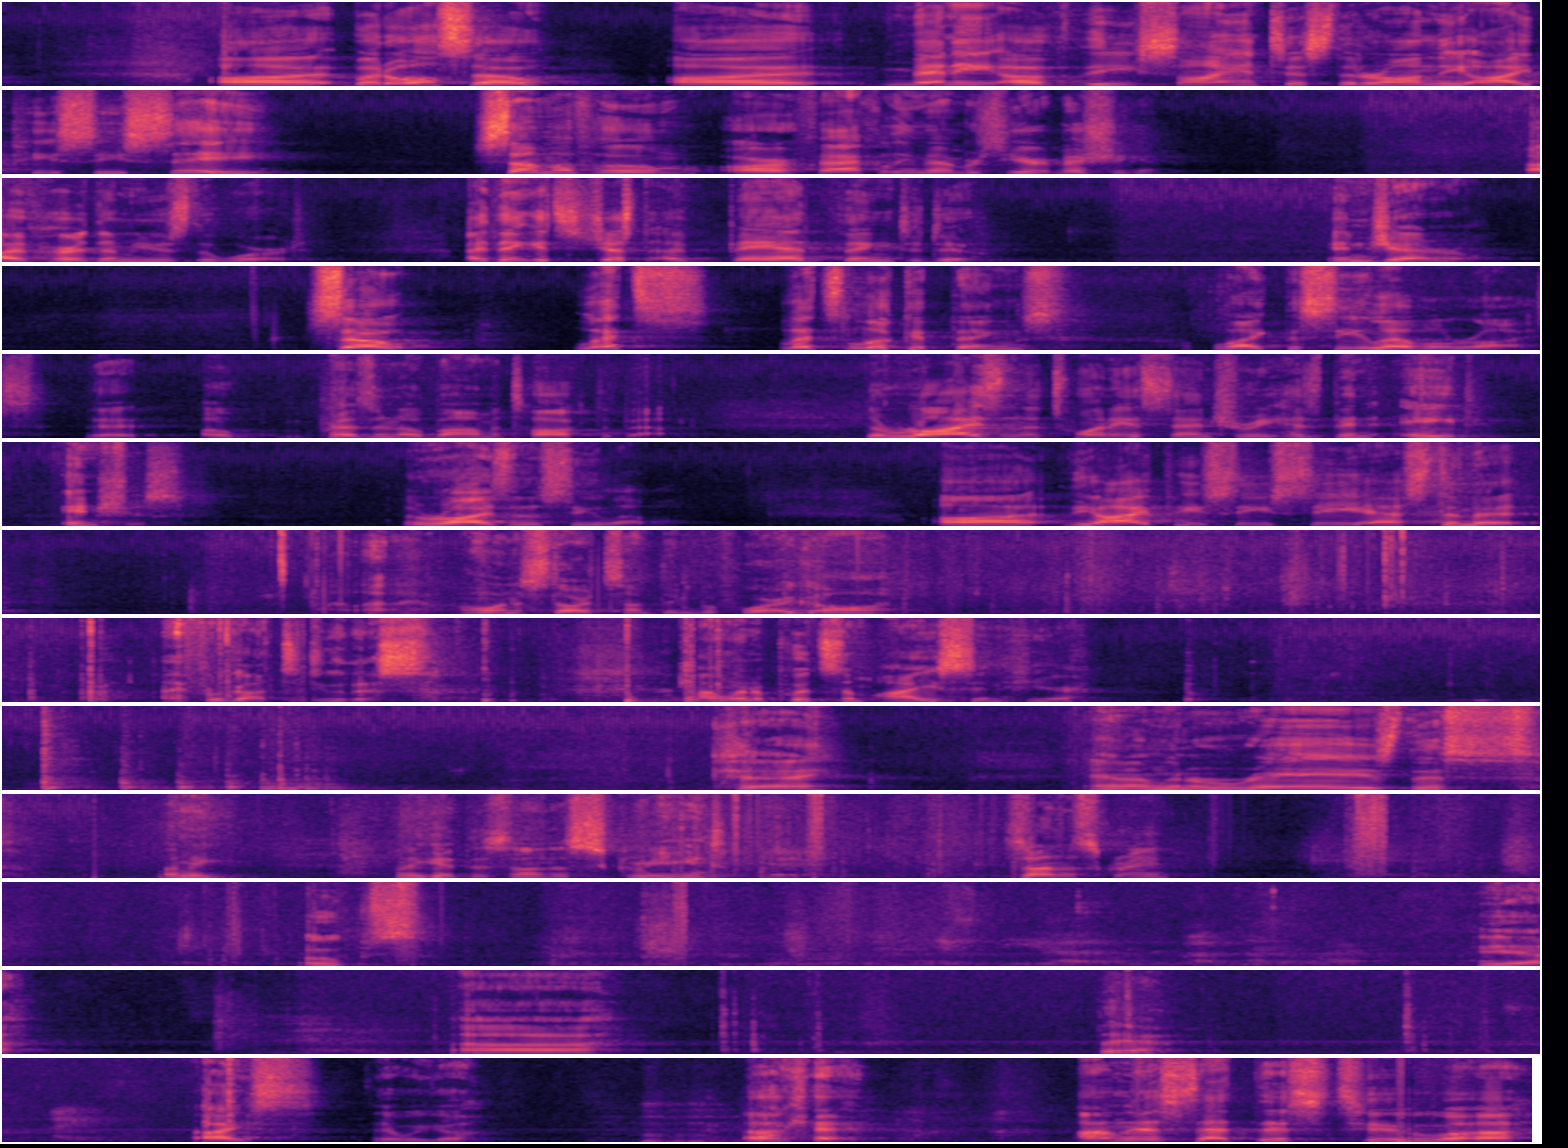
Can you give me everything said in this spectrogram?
uh, but also uh, many of the scientists that are on the IPCC, some of whom are faculty members here at Michigan. I've heard them use the word. I think it's just a bad thing to do in general. So let's, let's look at things like the sea level rise that President Obama talked about. The rise in the 20th century has been eight inches, the rise of the sea level. Uh, the IPCC estimate, I want to start something before I go on. I forgot to do this. I'm going to put some ice in here. Okay. And I'm going to raise this. Let me, let me get this on the screen. Is it on the screen? Oops. Yeah. Uh, there. Ice. There we go. Okay. I'm going to set this to uh,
